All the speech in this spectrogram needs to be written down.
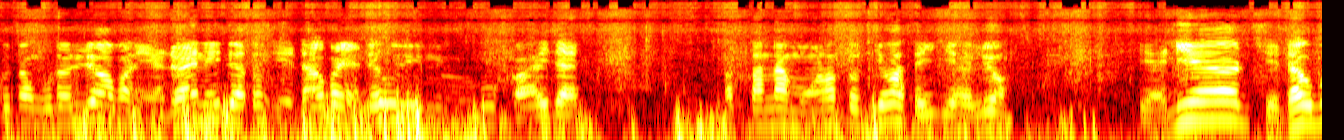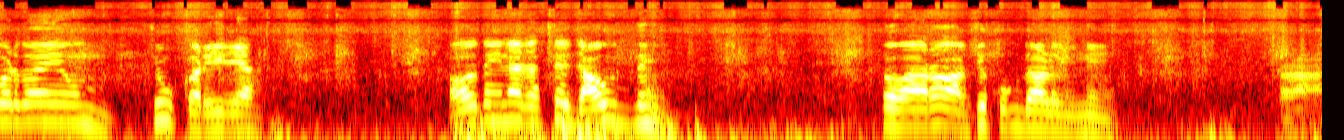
કુતા મોટો લ્યો પણ હેડવા નહીં દેતો જેઠા પર હેડે સુધી. હું કહી જાય? અત્યારના મોણા તો કેવા થઈ ગયા લ્યો. એડી જેઠા ઉપર તો એમ શું કરી રહ્યા? હવે તો એના રસ્તે જવું જ નહીં. તો વારો આવશે કોક દાડો નહીં હા.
